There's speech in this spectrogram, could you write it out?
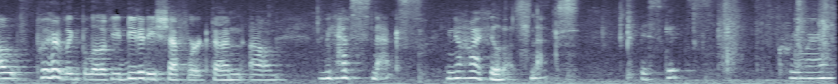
I'll put her link below if you need any chef work done. Um, we have snacks. You know how I feel about snacks. Biscuits, creamer,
